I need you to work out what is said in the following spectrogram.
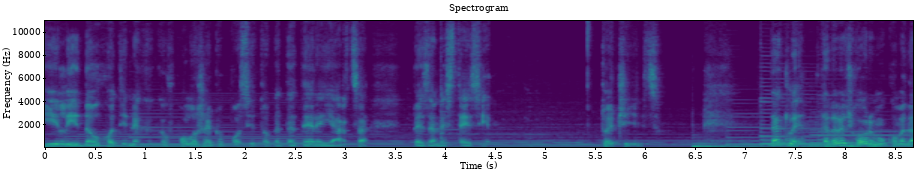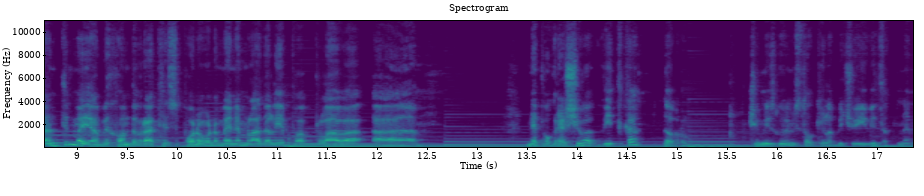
ili da uhvati nekakav položaj pa poslije toga da dere jarca bez anestezije. To je činjenica. Dakle, kada već govorimo o komandantima, ja bih onda vratio se ponovo na mene, mlada, lijepa, plava, a, nepogrešiva, vitka, dobro, čim izgubim 100 kila, bit ću i vitak, ne,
